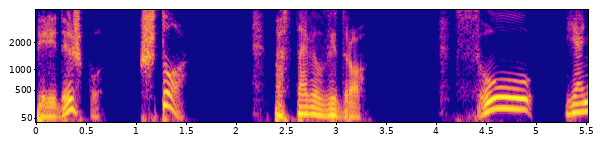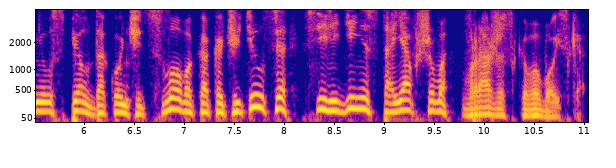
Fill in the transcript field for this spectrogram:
Передышку? Что?» Поставил ведро. «Су...» Я не успел докончить слово, как очутился в середине стоявшего вражеского войска.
